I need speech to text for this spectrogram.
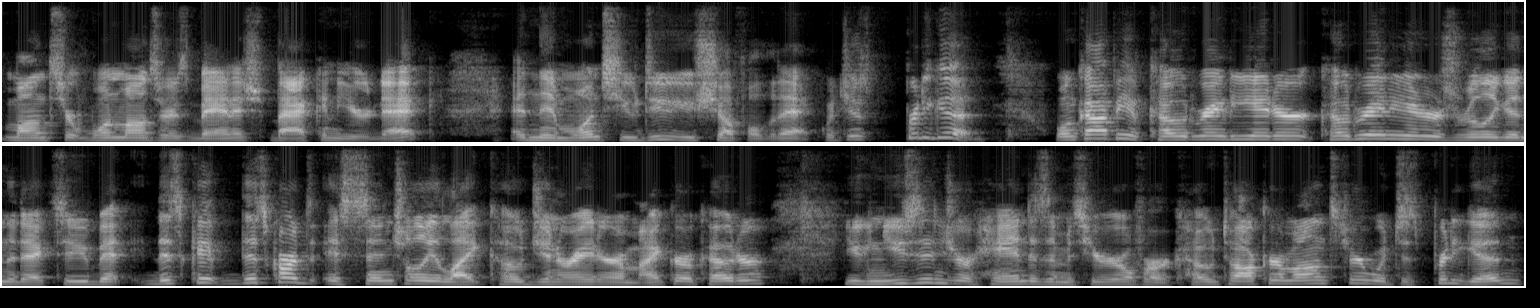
monster, one monster is banished back into your deck. And then once you do, you shuffle the deck, which is pretty good. One copy of Code Radiator. Code Radiator is really good in the deck too, but this this card's essentially like Code Generator and Microcoder. You can use it in your hand as a material for a Code Talker monster, which is pretty good.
